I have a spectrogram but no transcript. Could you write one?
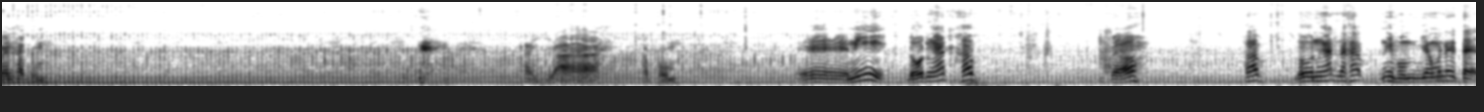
กันครับผมไอ้ยาครับผม เอ้นี่โดนงัดครับแป๋วครับ โดนงัดนะครับ นี่ผมยังไม่ได้แตะ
